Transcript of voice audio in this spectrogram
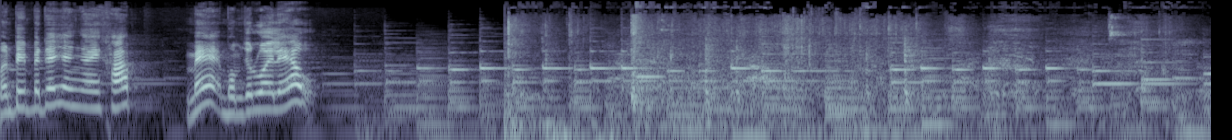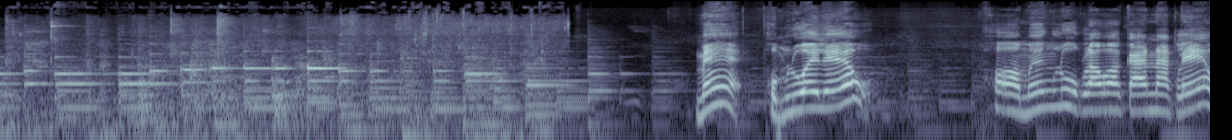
มันเป็นไปได้ยังไงครับ แม่ผมจะรวยแล้ว แม่ผมรวยแล้ว พ่อมึงลูกเราอาการหนักแล้ว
